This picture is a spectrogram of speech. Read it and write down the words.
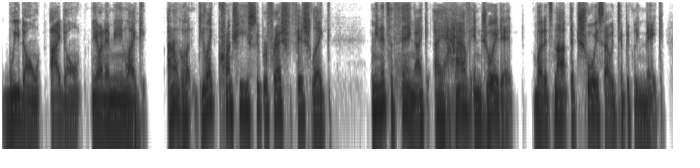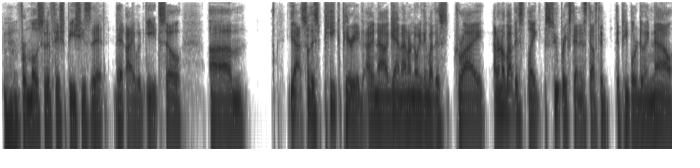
We don't. I don't. You know what I mean? Like I don't. like- Do you like crunchy, super fresh fish? Like I mean, it's a thing. I, I have enjoyed it, but it's not the choice I would typically make for most of the fish species that that I would eat. So, um, yeah. So this peak period. I, now, again, I don't know anything about this dry. I don't know about this like super extended stuff that, that people are doing now.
